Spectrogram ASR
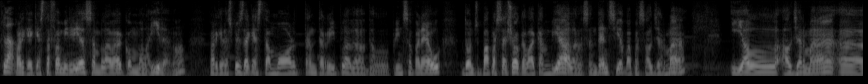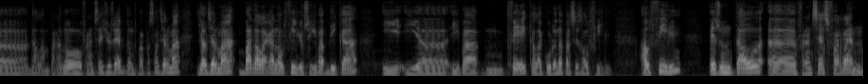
Clar. Perquè aquesta família semblava com maleïda, no? perquè després d'aquesta mort tan terrible de, del príncep hereu, doncs va passar això, que va canviar la descendència, va passar al germà, i el, el germà eh, de l'emperador Francesc Josep doncs va passar al germà, i el germà va delegar en el fill, o sigui, va abdicar i, i, eh, i va mm, fer que la corona passés al fill. El fill és un tal eh, Francesc Ferran,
